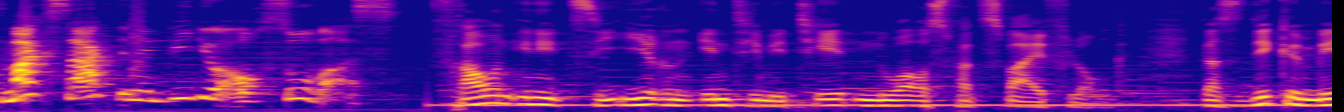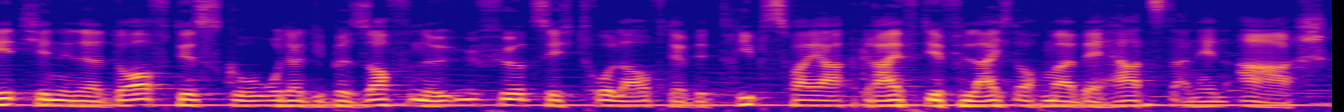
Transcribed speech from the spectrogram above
Max sagt in dem Video auch sowas. Frauen initiieren Intimitäten nur aus Verzweiflung. Das dicke Mädchen in der Dorfdisco oder die besoffene Ü40-Trolle auf der Betriebsfeier greift dir vielleicht auch mal beherzt an den Arsch.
